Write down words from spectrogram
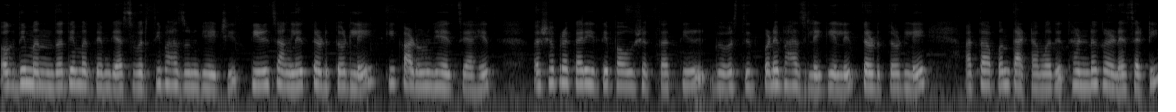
अगदी मंद ते मध्यम गॅसवरती भाजून घ्यायची. तीळ चांगले तडतडले की काढून घ्यायचे आहेत. अशा प्रकारे इथे पाहू शकता तीळ व्यवस्थितपणे भाजले गेले तडतडले. आता आपण ताटामध्ये थंड करण्यासाठी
